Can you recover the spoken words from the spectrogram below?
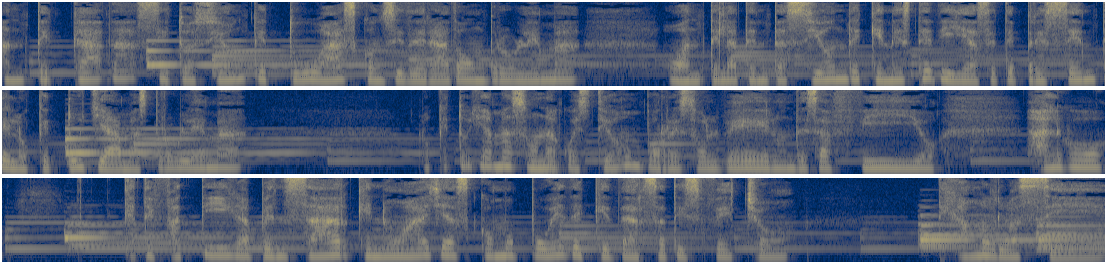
ante cada situación que tú has considerado un problema o ante la tentación de que en este día se te presente lo que tú llamas problema, lo que tú llamas una cuestión por resolver, un desafío, algo que te fatiga pensar que no hayas cómo puede quedar satisfecho, digámoslo así,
